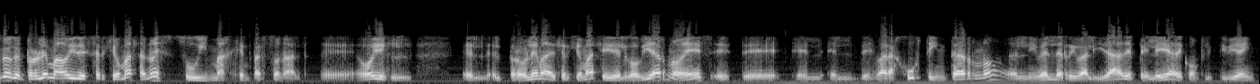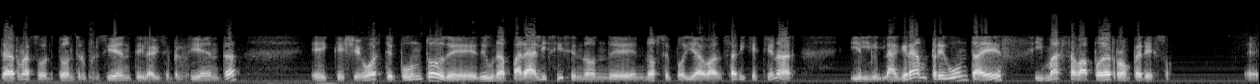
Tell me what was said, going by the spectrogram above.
creo que el problema hoy de Sergio Massa no es su imagen personal. Eh, hoy el, el, problema de Sergio Massa y del gobierno es este, el, el, desbarajuste interno, el nivel de rivalidad, de pelea, de conflictividad interna, sobre todo entre el presidente y la vicepresidenta, eh, que llegó a este punto de, de, una parálisis en donde no se podía avanzar y gestionar. Y la gran pregunta es si Massa va a poder romper eso. Eh,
